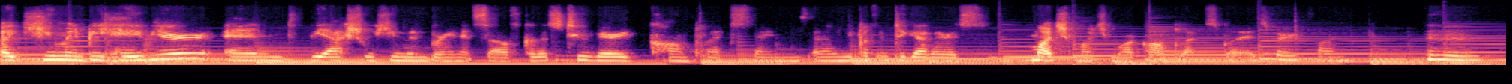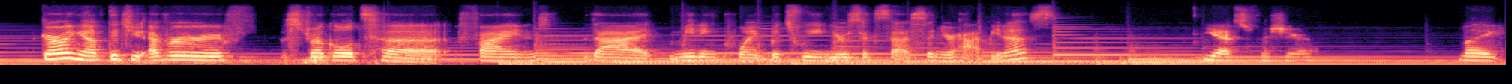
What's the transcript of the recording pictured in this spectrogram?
like human behavior and the actual human brain itself, because it's two very complex things. And when you put them together, it's much, much more complex, but it's very fun. Mm-hmm. Growing up, did you ever struggle to find that meeting point between your success and your happiness? Yes, for sure. Like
